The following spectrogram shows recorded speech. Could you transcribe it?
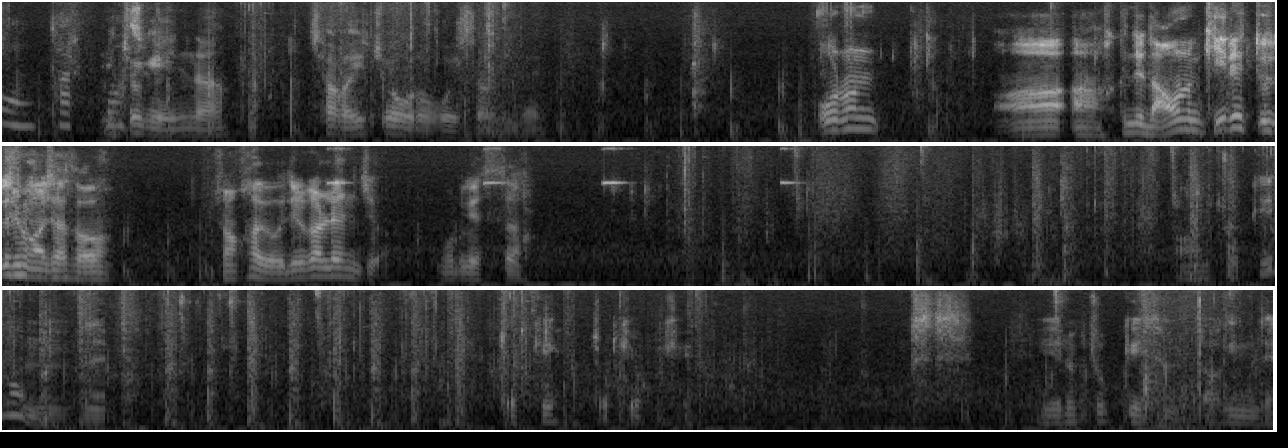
어 다리 꼬 이쪽에 있나? 차가 이쪽으로 오고 있었는데 오른 아, 아 근데 나오는 길에 두드려 맞아서 정확하게 어딜 갈랬는지 모르겠어. 아 쫓기가 없네. 쫓기? 쫓기 오케이 이를 쫓기 있으면 딱인데.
